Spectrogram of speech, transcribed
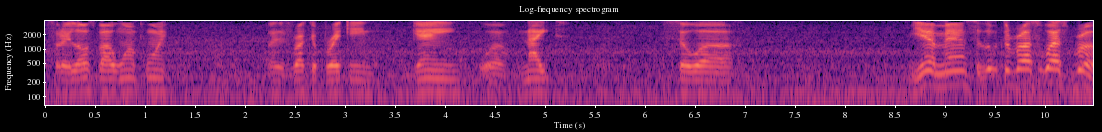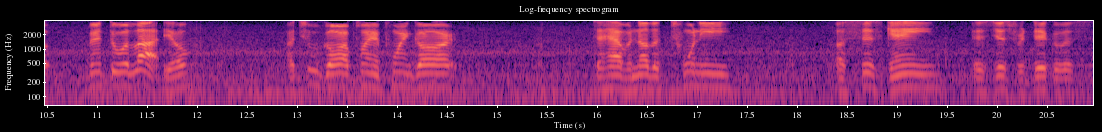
so they lost by one point. But his record-breaking game or night. So, uh, yeah, man, salute to Russ Westbrook. Been through a lot, yo. A two guard playing point guard. To have another 20 assist game is just ridiculous.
